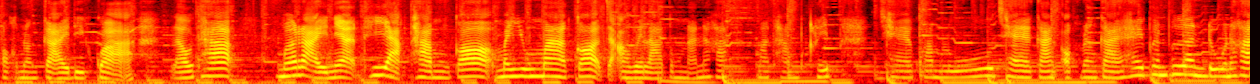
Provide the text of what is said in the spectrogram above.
ออกกำลังกายดีกว่า แล้วถ้า เมื่อไหร่เนี่ยที่อยากทำก็ไม่ยุ่งมากก็จะเอาเวลาตรงนั้นนะคะ มาทำคลิปแชร์ความรู้แชร์การออกกำลังกายให้เพื่อนๆดูนะคะ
